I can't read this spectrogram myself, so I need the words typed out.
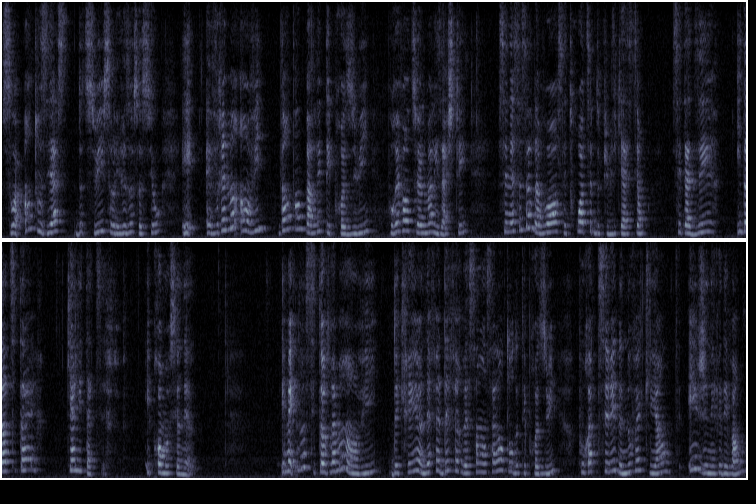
soient enthousiastes de te suivre sur les réseaux sociaux et aient vraiment envie d'entendre parler de tes produits pour éventuellement les acheter, c'est nécessaire d'avoir ces trois types de publications, c'est-à-dire identitaire, qualitatif et promotionnel. Et maintenant, si tu as vraiment envie de créer un effet d'effervescence alentour de tes produits pour attirer de nouvelles clientes et générer des ventes,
